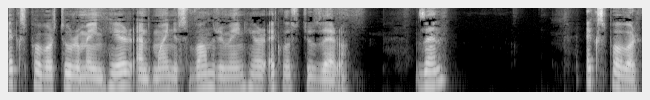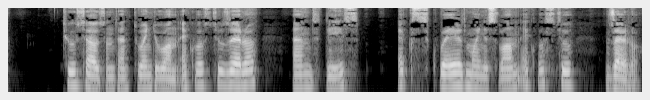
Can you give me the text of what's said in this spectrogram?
X power 2 remain here and minus 1 remain here equals to 0 then x power 2021 equals to 0 and this x squared minus 1 equals to 0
